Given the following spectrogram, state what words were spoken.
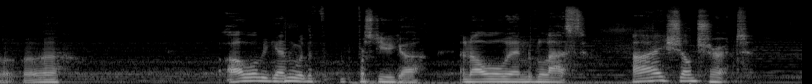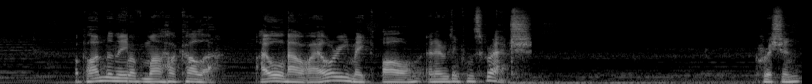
Uh, I will begin with the first Yuga, and I will end with the last. I shall ensure it. Upon the name of Mahakala, I will vow I will remake all and everything from scratch. Creation,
